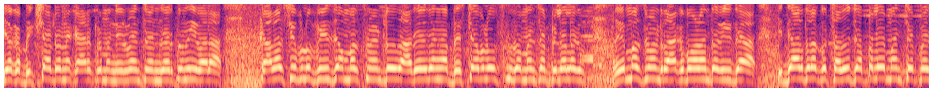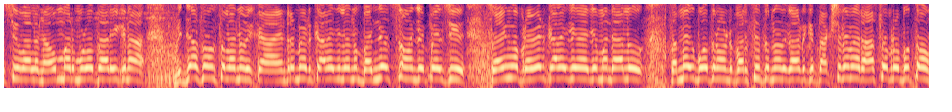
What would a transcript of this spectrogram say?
ఈ యొక్క భిక్షాటన కార్యక్రమం నిర్వహించడం జరుగుతుంది. ఇవాళ స్కాలర్షిప్లు ఫీజు రియంబర్స్మెంట్లు అదేవిధంగా బెస్టబుల్స్కి సంబంధించిన పిల్లలకు రియంబర్స్మెంట్ రాకపోవడంతో విద్యా విద్యార్థులకు చదువు చెప్పలేమని చెప్పేసి వాళ్ళ నవంబర్ మూడో తారీఖున విద్యా సంస్థలను ఇక ఇంటర్మీడియట్ కాలేజీలను పనిచేస్తున్నామని చేస్తున్నామని చెప్పేసి స్వయంగా ప్రైవేట్ కాలేజీ యాజమాన్యాలు సమ్మెకు పరిస్థితి ఉన్నది కాబట్టి తక్షణమే రాష్ట్ర ప్రభుత్వం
